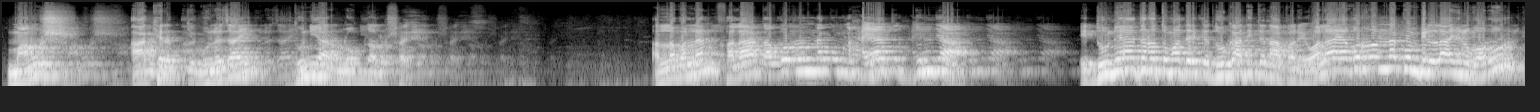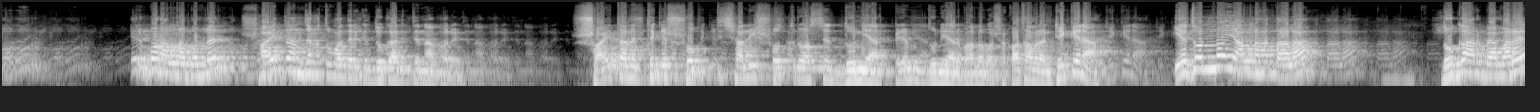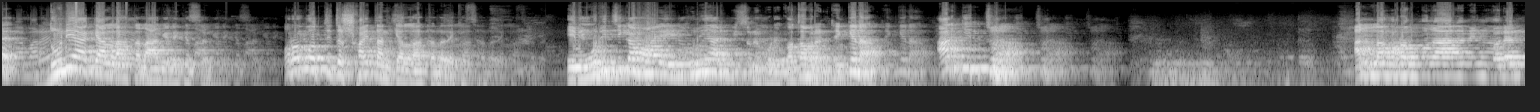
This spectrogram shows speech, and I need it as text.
মানুষ আখেরাতকে ভুলে যায়, দুনিয়ার লোভ লালসায়। আল্লাহ বললেন, ফালা তাগরুন্নাকুম হায়াতুদ দুনিয়া। এই দুনিয়া যেন তোমাদেরকে ধোকা দিতে না পারে। এরপর আল্লাহ বললেন, শয়তান যেন তোমাদেরকে ধোকা দিতে না পারে। শয়তানের থেকে শক্তিশালী শত্রু আছে দুনিয়ার প্রেম, দুনিয়ার ভালোবাসা। কথা বলেন, ঠিক কিনা? এজন্যই আল্লাহ তাআলা ধোকার ব্যাপারে দুনিয়াকে আল্লাহ তাআলা আগে রেখেছেন। পরবর্তীতে শয়তানকে আল্লাহ তাআলা রেখেছেন। এই মরিচিকাময় এই দুনিয়ার পিছনে পড়ে। কথা বলেন, ঠিক কিনা? আর কিচ্ছু না। আল্লাহ রাব্বুল আলামিন বলেন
